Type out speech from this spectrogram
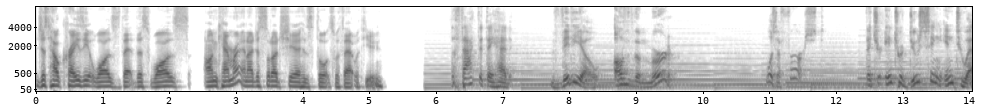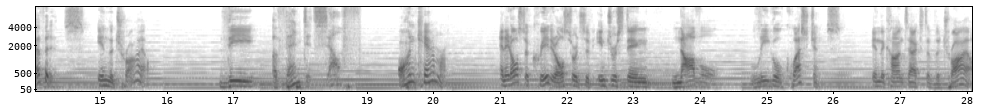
just how crazy it was that this was on camera. And I just thought I'd share his thoughts with that with you. The fact that they had video of the murder was a first. That you're introducing into evidence in the trial the event itself on camera. And it also created all sorts of interesting, novel legal questions in the context of the trial.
